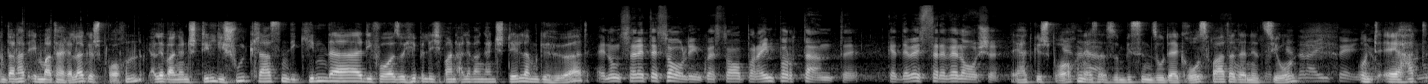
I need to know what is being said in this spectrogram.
Und dann hat eben Mattarella gesprochen. Alle waren ganz still, die Schulklassen, die Kinder, die vorher so hippelig waren, alle waren ganz still, haben gehört. E non sarete soli in questa opera importante. Er hat gesprochen, er ist also ein bisschen so der Großvater der Nation und er hat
